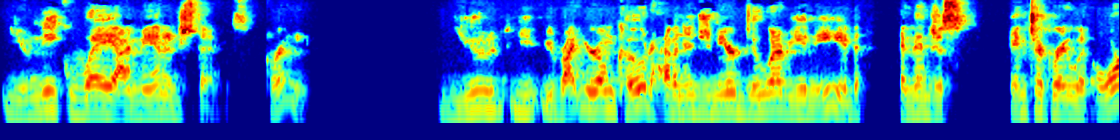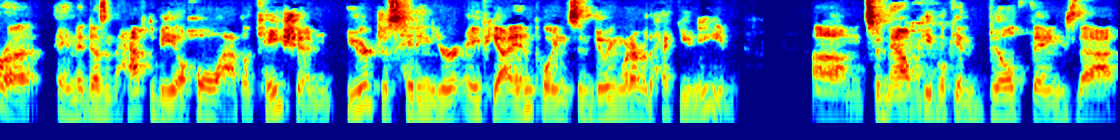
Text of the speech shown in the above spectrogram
unique way I manage things." Great. You, you, you write your own code, have an engineer do whatever you need, and then just integrate with Aura. And it doesn't have to be a whole application. You're just hitting your API endpoints and doing whatever the heck you need. Um, so now mm-hmm. people can build things that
